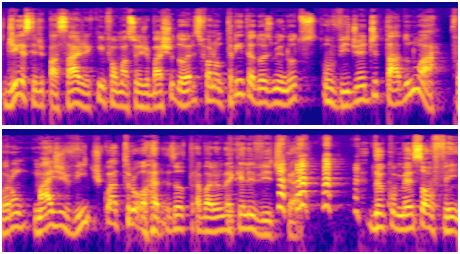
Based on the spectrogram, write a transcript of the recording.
Diga-se de passagem aqui, informações de bastidores, foram 32 minutos o vídeo editado no ar. Foram mais de 24 horas eu trabalhando naquele vídeo, cara. Do começo ao fim.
